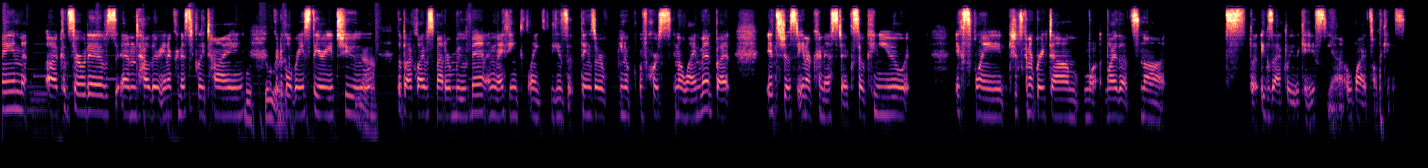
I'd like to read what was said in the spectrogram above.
Uh, conservatives and how they're anachronistically tying well, sure. critical race theory to yeah. the Black Lives Matter movement? I mean, I think like these things are, you know, of course, in alignment, but it's just anachronistic. So, can you explain? Just kind of break down wh- why that's not exactly the case, yeah, or why it's not the case.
